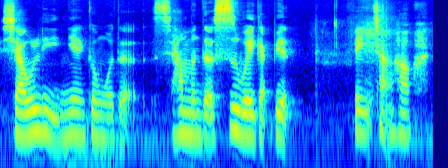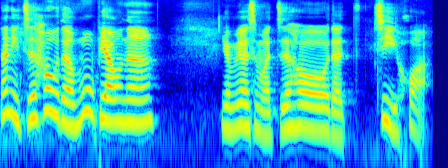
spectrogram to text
小理念跟我的他们的思维改变。非常好。那你之后的目标呢？有没有什么之后的计划？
